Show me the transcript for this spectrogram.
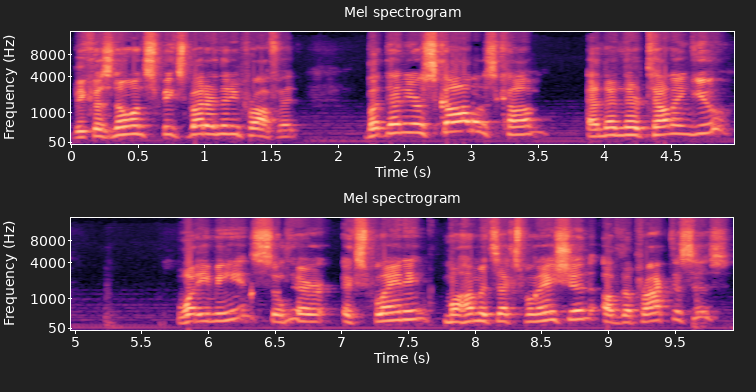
because no one speaks better than your prophet. But then your scholars come and then they're telling you what he means. So they're explaining Muhammad's explanation of the practices.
